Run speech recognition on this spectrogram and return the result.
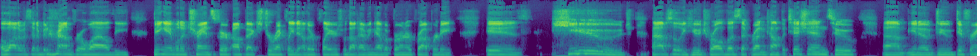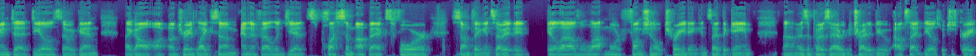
a lot of us that have been around for a while. The being able to transfer UpX directly to other players without having to have a burner property is huge, absolutely huge for all of us that run competitions who, um, you know, do different uh, deals. So again, like I'll, I'll, I'll trade like some NFL legits plus some UpX for something, and so it, it it allows a lot more functional trading inside the game um, as opposed to having to try to do outside deals, which is great.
